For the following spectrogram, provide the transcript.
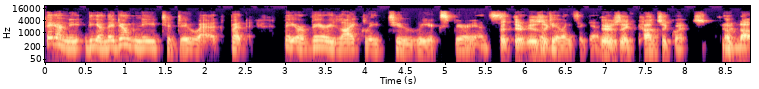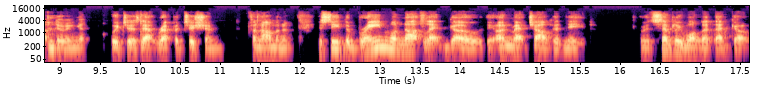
they don't need you know they don't need to do it but they are very likely to re-experience but there is the a feelings again there's a consequence of not doing it which is that repetition phenomenon you see the brain will not let go the unmet childhood need it simply won't let that go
